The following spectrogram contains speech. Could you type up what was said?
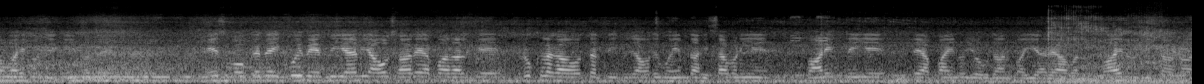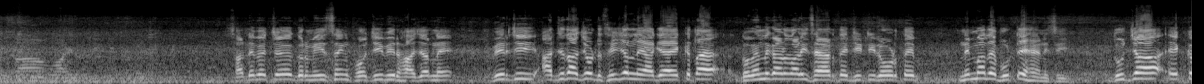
ਵਾਹਿਗੁਰੂ ਜੀ ਕੀ ਫਤਿਹ। ਇਸ ਮੌਕੇ ਤੇ ਇੱਕੋ ਹੀ ਬੇਨਤੀ ਹੈ ਵੀ ਆਓ ਸਾਰੇ ਆਪਾਂ ਰਲ ਕੇ ਰੁੱਖ ਲਗਾਓ ਧਰਤੀ ਬਚਾਓ ਦੀ ਮੁਹਿੰਮ ਦਾ ਹਿੱਸਾ ਬਣੀਏ ਪਾਣੀ ਦੇਈਏ ਤੇ ਆਪਾਂ ਇਹਨੂੰ ਯੋਗਦਾਨ ਪਾਈਏ ਹਰਿਆਵਲ ਵਾਹਿਗੁਰੂ ਜੀ ਕਾ ਖਾਲਸਾ ਵਾਹਿਗੁਰੂ ਜੀ ਕੀ ਫਤਿਹ। ਸਾਡੇ ਵਿੱਚ ਗੁਰਮੀਤ ਸਿੰਘ ਫੌਜੀ ਵੀਰ ਹਾਜ਼ਰ ਨੇ। ਵੀਰ ਜੀ, ਅੱਜ ਦਾ ਜੋ ਡਿਸੀਜਨ ਲਿਆ ਗਿਆ, ਇੱਕ ਤਾਂ ਗੋਬਿੰਦਗੜ੍ਹ ਵਾਲੀ ਸਾਈਡ ਤੇ ਜੀਟੀ ਰੋਡ ਤੇ ਨਿੰਮਾਂ ਦੇ ਬੂਟੇ ਹੈ ਨਹੀਂ ਸੀ। ਦੂਜਾ ਇੱਕ,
